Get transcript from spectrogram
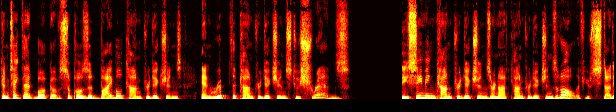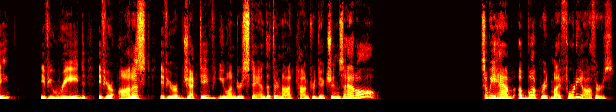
can take that book of supposed Bible contradictions and rip the contradictions to shreds. These seeming contradictions are not contradictions at all. If you study, if you read, if you're honest, if you're objective, you understand that they're not contradictions at all. So we have a book written by 40 authors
